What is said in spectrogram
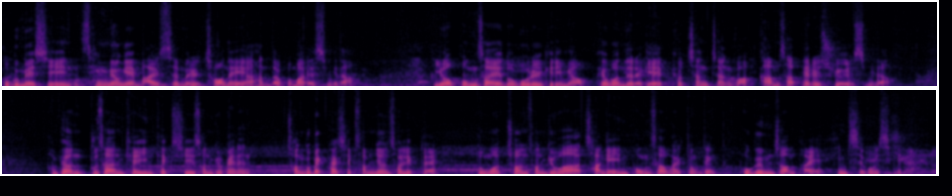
복음의 씨인 생명의 말씀을 전해야 한다고 말했습니다. 이어 봉사의 노고를 기리며 회원들에게 표창장과 감사패를 수여했습니다. 한편 부산 개인택시 선교회는 1983년 설립돼 농어촌 선교와 장애인 봉사활동 등 복음 전파에 힘쓰고 있습니다.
